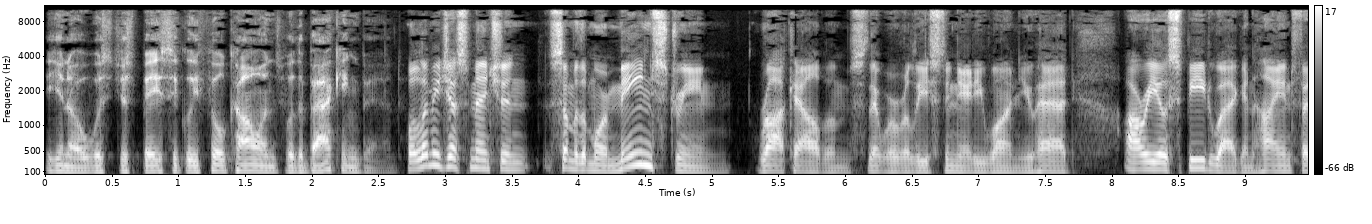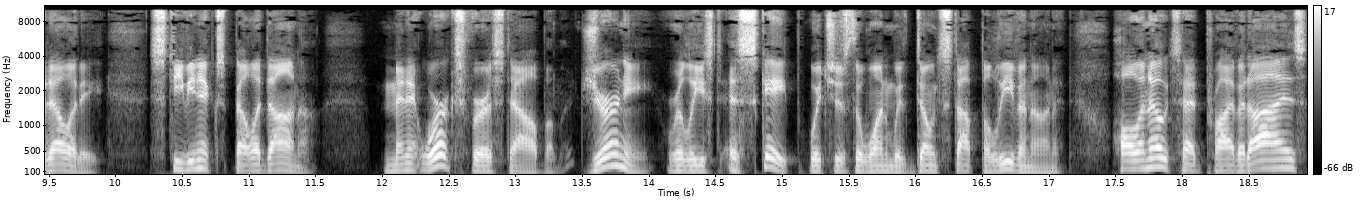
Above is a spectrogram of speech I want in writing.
you know, was just basically Phil Collins with a backing band. Well, let me just mention some of the more mainstream rock albums that were released in 81. You had REO Speedwagon, Hi Infidelity, Stevie Nicks, Belladonna, Men at Work's first album, Journey released Escape, which is the one with Don't Stop Believin' on it. Hall & Oates had Private Eyes,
